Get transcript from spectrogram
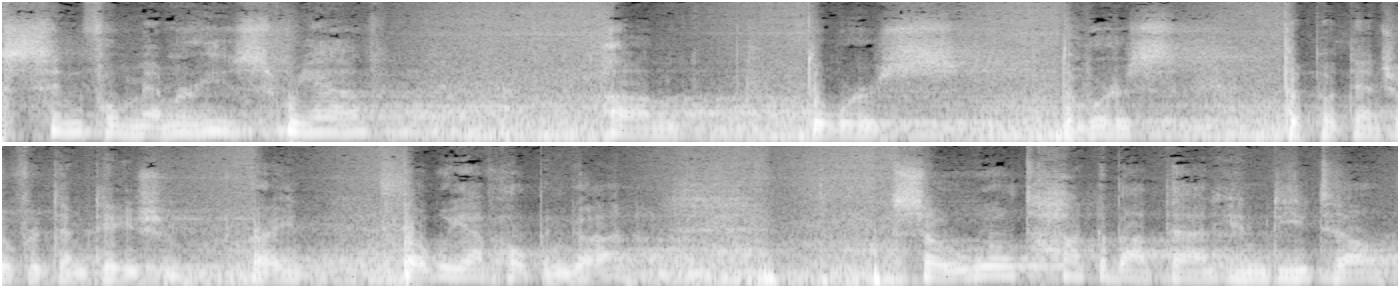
sinful memories we have, um, the worse, the worse the potential for temptation, right? But we have hope in God. So we'll talk about that in detail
